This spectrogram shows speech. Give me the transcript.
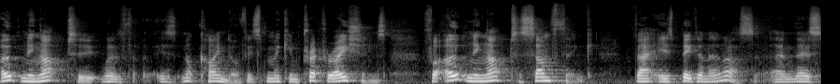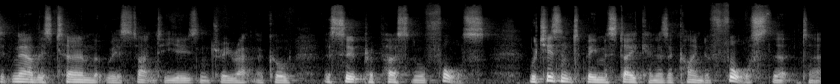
opening up to, well, is not kind of, it's making preparations for opening up to something that is bigger than us. And there's now this term that we're starting to use in Triratna called a suprapersonal force, which isn't to be mistaken as a kind of force that uh,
